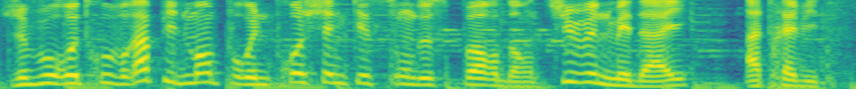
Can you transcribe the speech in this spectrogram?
Je vous retrouve rapidement pour une prochaine question de sport dans Tu veux une médaille. À très vite.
